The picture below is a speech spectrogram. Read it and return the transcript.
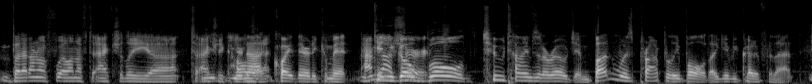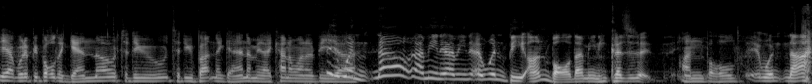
but I don't know if well enough to actually uh, to actually You- call You're not that. quite there to commit. I'm Can you go sure. bold two times in a row, Jim? Button was properly bold. I give you credit for that. Yeah, would it be bold again though to do to do Button again? I mean, I kind of want to be It uh, wouldn't. No, I mean, I mean, it wouldn't be unbold. I mean, because unbold. it would not.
